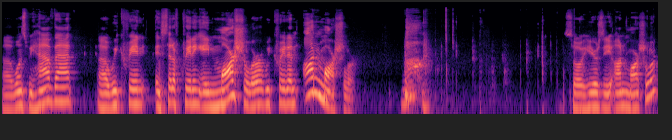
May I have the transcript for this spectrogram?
Uh, once we have that, uh, we create, instead of creating a marshaller, we create an unmarshaller. so here's the unmarshaller.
